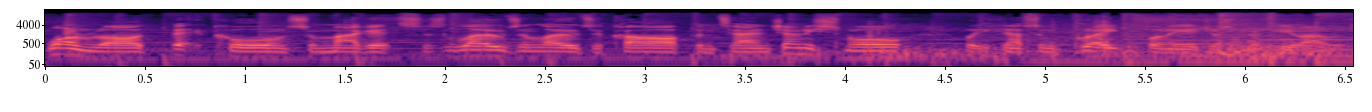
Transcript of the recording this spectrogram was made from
one rod, bit of corn, some maggots, there's loads and loads of carp and tench, only small, but you can have some great fun here just for a few hours.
